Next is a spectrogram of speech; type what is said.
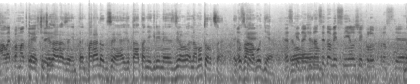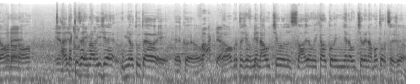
ale To pamatuješ ještě si... tě zarazím. Ten paradox je, že táta nikdy nejezdil na motorce, jako Hezky, závodně. Hezky, jo, takže jenom- tam si to vysnil, že kluk prostě No, bude no, no. A je taky zajímavý, že uměl tu teorii, jako jo. Fakt, jo? No, protože mě naučil, s Láďou Michalkovým mě naučili na motorce, že jo.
